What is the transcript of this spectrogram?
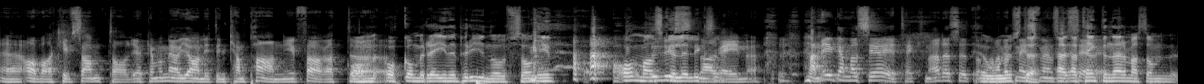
eh, av Arkivsamtal. Jag kan vara med och göra en liten kampanj för att... Om, eh, och om Reine Brynolfsson in, Om man du skulle lyssnar, liksom... Reine. Han är ju gammal serietecknare dessutom. han Jo, har varit med i svenska Jag, jag serier. tänkte närmast om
